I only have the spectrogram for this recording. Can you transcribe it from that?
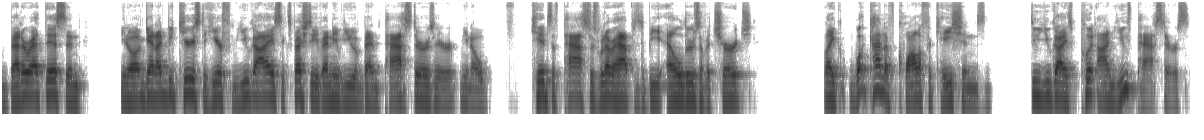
better at this. And, you know, again, I'd be curious to hear from you guys, especially if any of you have been pastors or, you know, kids of pastors, whatever happens to be elders of a church. Like, what kind of qualifications do you guys put on youth pastors?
